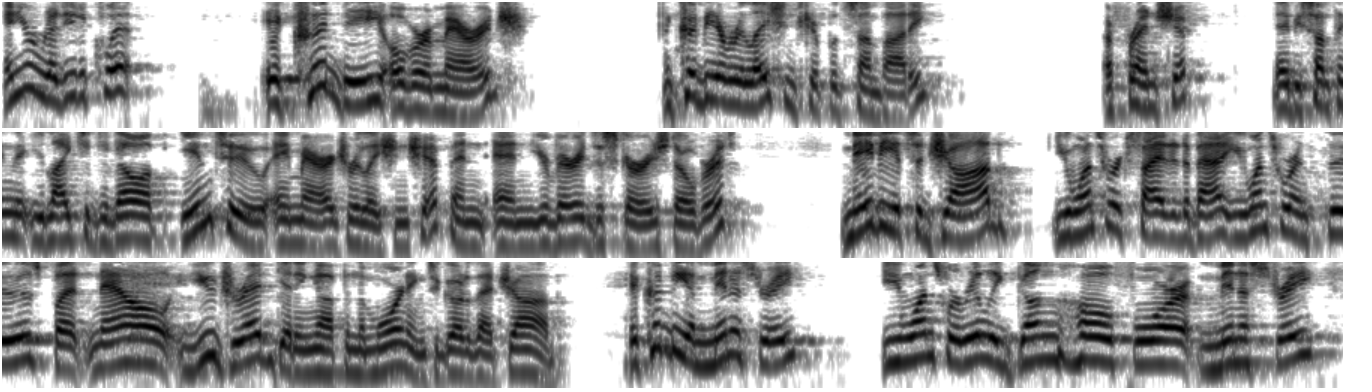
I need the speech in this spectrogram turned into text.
and you're ready to quit. It could be over a marriage. It could be a relationship with somebody, a friendship, maybe something that you'd like to develop into a marriage relationship and, and you're very discouraged over it. Maybe it's a job. You once were excited about it. You once were enthused, but now you dread getting up in the morning to go to that job. It could be a ministry. You once were really gung ho for ministry,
